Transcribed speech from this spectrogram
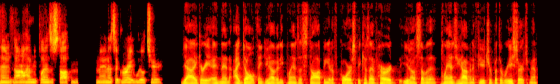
and I don't have any plans of stopping. Man, that's a great wheelchair. Yeah, I agree. And then I don't think you have any plans of stopping it, of course, because I've heard, you know, some of the plans you have in the future, but the research, man,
